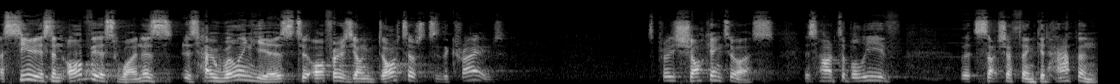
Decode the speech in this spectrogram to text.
A serious and obvious one is, is how willing he is to offer his young daughters to the crowd. It's pretty shocking to us. It's hard to believe that such a thing could happen,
